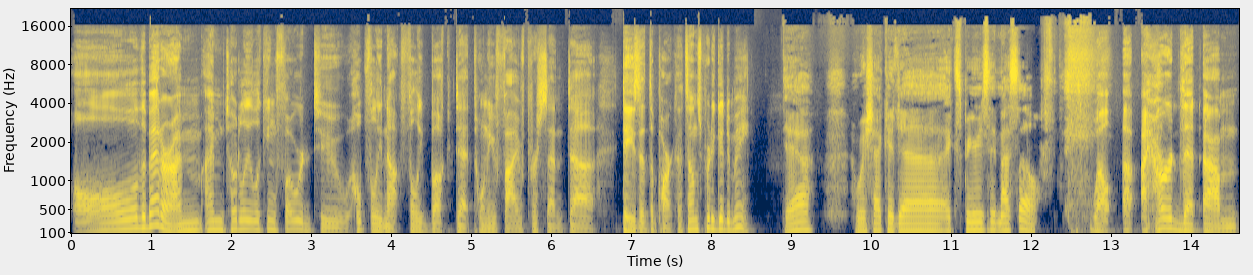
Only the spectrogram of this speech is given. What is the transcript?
all the better. I'm I'm totally looking forward to hopefully not fully booked at 25% uh, days at the park. That sounds pretty good to me. Yeah, I wish I could uh, experience it myself. Well, uh, I heard that um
